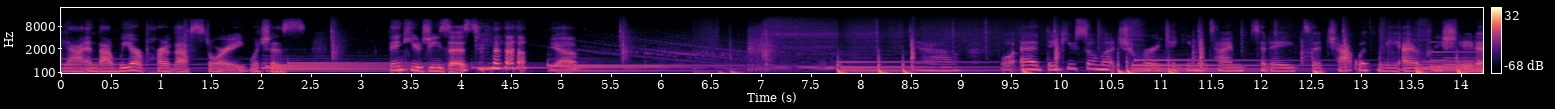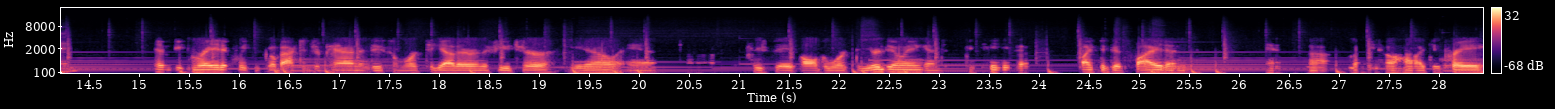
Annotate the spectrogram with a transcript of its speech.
yeah, and that we are part of that story, which is thank you, Jesus. yeah. Well, Ed, thank you so much for taking the time today to chat with me. I appreciate it it'd be great if we could go back to Japan and do some work together in the future, you know, and appreciate all the work that you're doing and continue to fight the good fight and and uh, let me know how I can pray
